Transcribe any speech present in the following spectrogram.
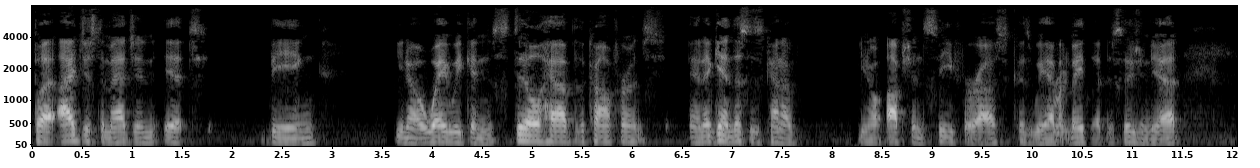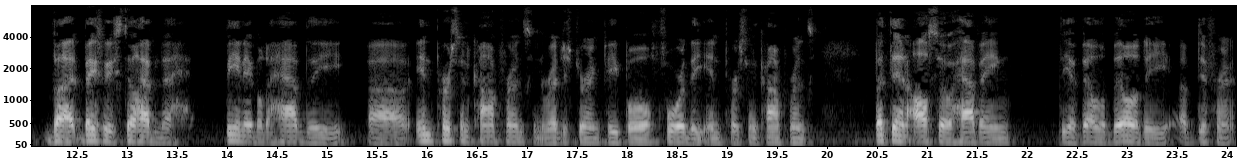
but I just imagine it being, you know, a way we can still have the conference. And again, this is kind of, you know, option C for us because we haven't right. made that decision yet. But basically still having to, being able to have the uh, in-person conference and registering people for the in-person conference, but then also having the availability of different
